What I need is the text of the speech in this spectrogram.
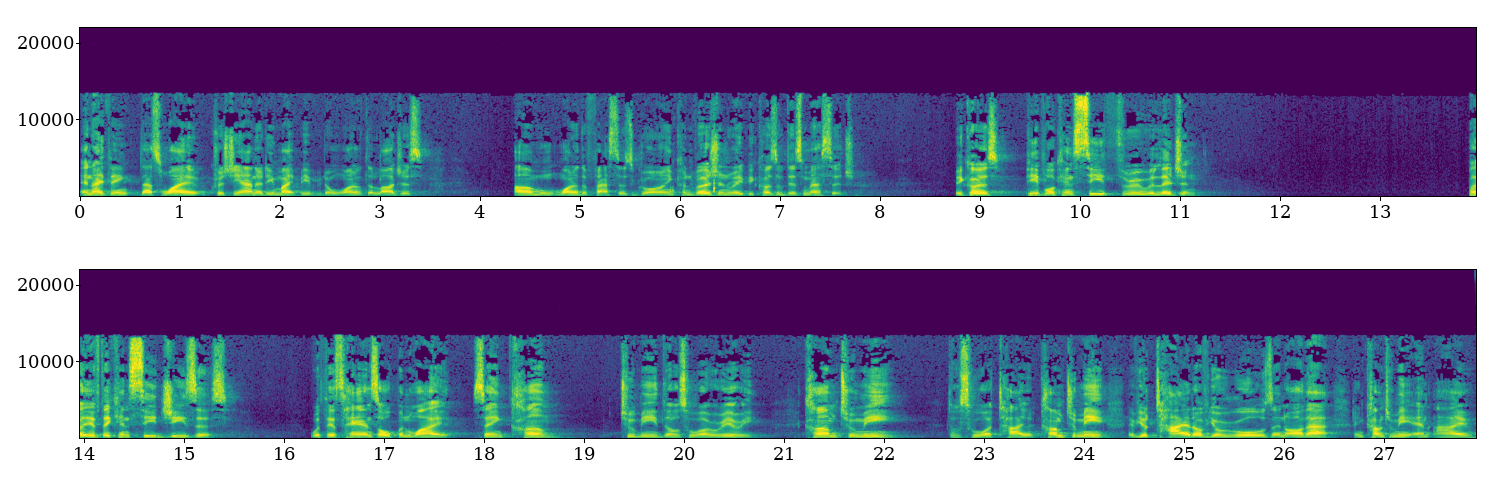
And I think that's why Christianity might be one of the largest, um, one of the fastest growing conversion rate because of this message. Because people can see through religion. But if they can see Jesus with his hands open wide, saying, Come to me, those who are weary, come to me, those who are tired. Come to me if you're tired of your rules and all that, and come to me, and I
